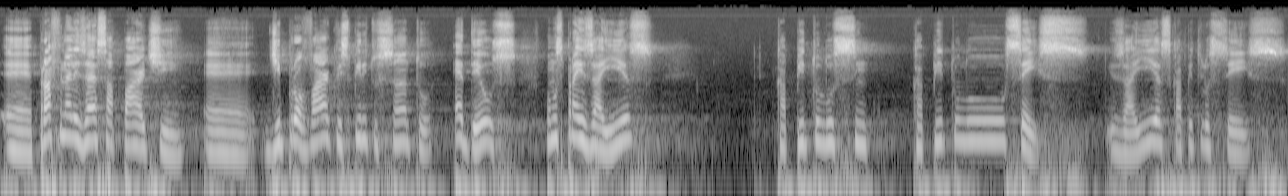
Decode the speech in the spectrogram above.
é, para finalizar essa parte é, de provar que o Espírito Santo é Deus, vamos para Isaías, capítulo, 5, capítulo 6. Isaías, capítulo 6.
